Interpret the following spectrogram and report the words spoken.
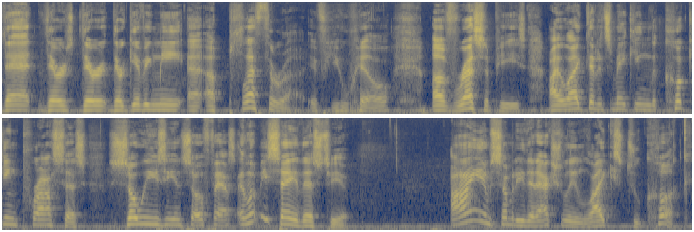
that there's they're they're giving me a, a plethora, if you will, of recipes. I like that it's making the cooking process so easy and so fast. And let me say this to you. I am somebody that actually likes to cook.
